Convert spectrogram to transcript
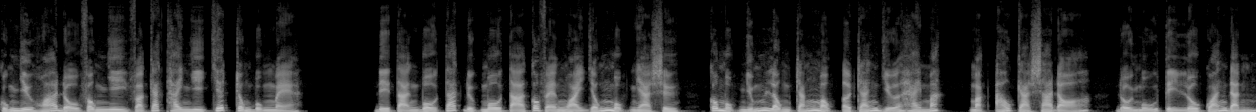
cũng như hóa độ vong nhi và các thai nhi chết trong bụng mẹ. Địa Tạng Bồ Tát được mô tả có vẻ ngoài giống một nhà sư, có một nhúm lông trắng mọc ở trán giữa hai mắt, mặc áo cà sa đỏ, đội mũ tỳ lô quán đảnh,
